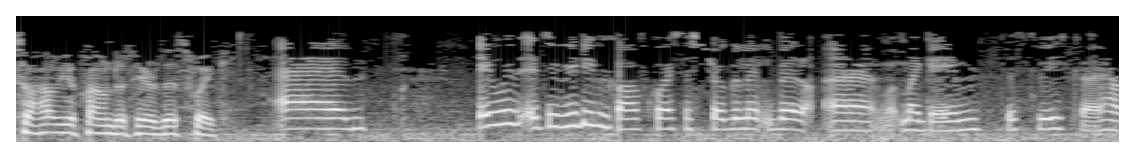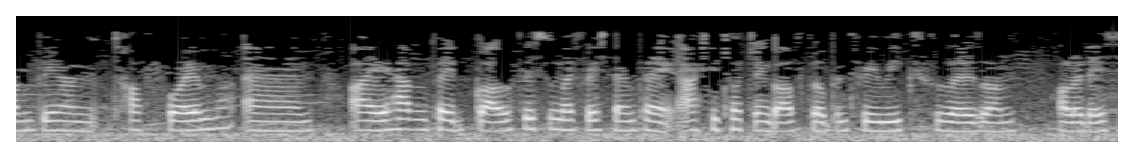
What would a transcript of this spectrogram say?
So, how you found it here this week? Um, it was. It's a really good golf course. I struggled a little bit um, with my game this week. I haven't been on top form. Um, I haven't played golf. This was my first time playing, actually touching a golf club in three weeks because I was on holidays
